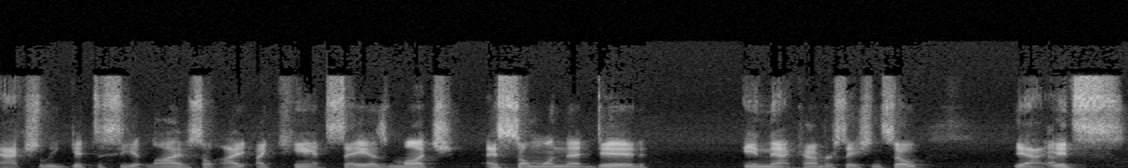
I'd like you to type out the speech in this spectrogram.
actually get to see it live. So I, I can't say as much as someone that did in that conversation. So, yeah, yeah. it's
